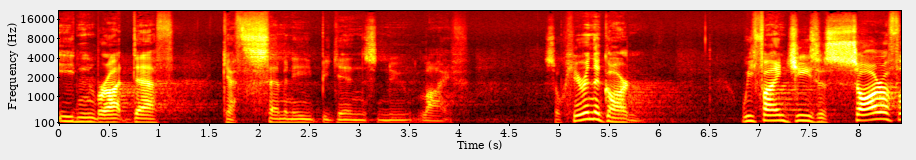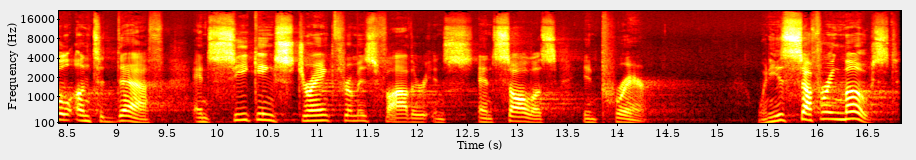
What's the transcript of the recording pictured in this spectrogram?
Eden brought death, Gethsemane begins new life. So here in the garden, we find Jesus sorrowful unto death and seeking strength from his Father and solace in prayer. When he is suffering most,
